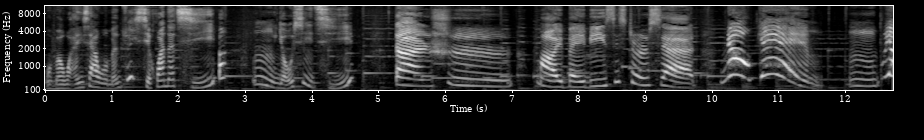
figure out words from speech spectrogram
我们玩一下我们最喜欢的棋吧。嗯，游戏棋。但是，My baby sister said, "No game." 嗯，不要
